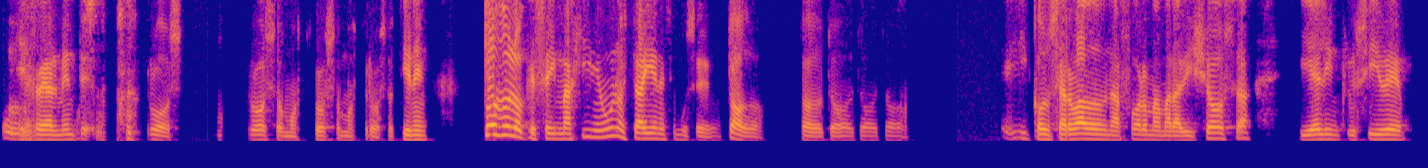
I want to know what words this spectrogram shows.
Y es realmente monstruoso, monstruoso, monstruoso, monstruoso. Tienen todo lo que se imagine uno está ahí en ese museo, todo, todo, todo, todo, todo. Y conservado de una forma maravillosa y él inclusive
